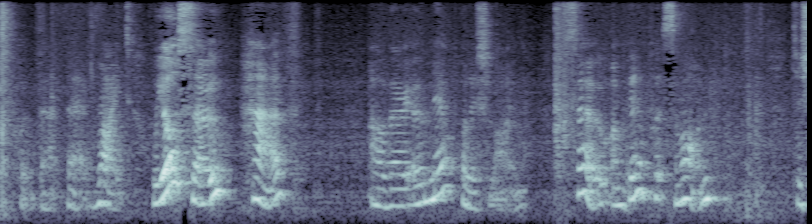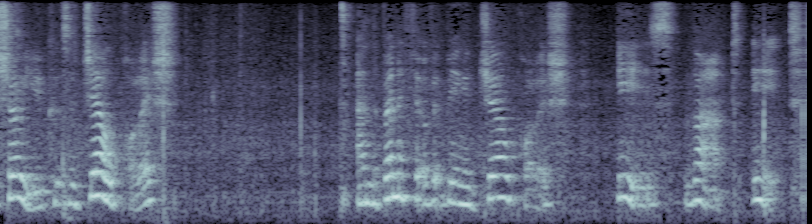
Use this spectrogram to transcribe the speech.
Put that there. Right. We also have our very own nail polish line. So, I'm going to put some on to show you because it's a gel polish and the benefit of it being a gel polish is that it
